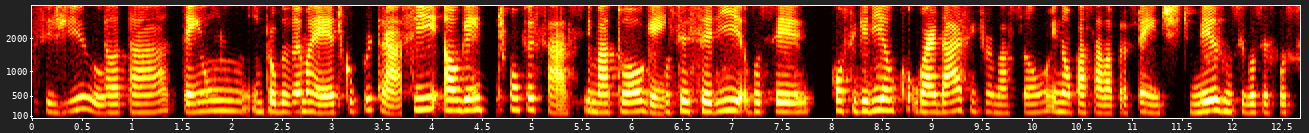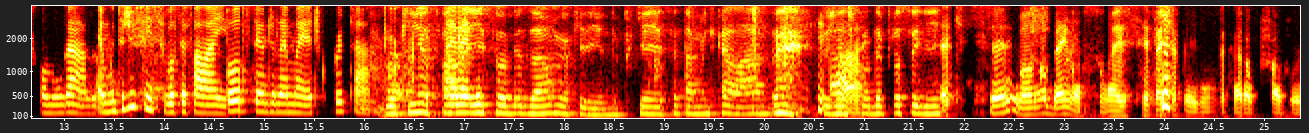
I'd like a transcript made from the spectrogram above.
sigilo, ela tá, tem um, um problema ético por trás. Se alguém te confessasse que matou alguém, você seria. Você conseguiriam guardar essa informação e não passar lá para frente, mesmo se você fosse excomungado? É muito difícil você falar isso. Todos têm um dilema ético por trás. Luquinhas, fala aí, aí sua visão, meu querido, porque você tá muito calado pra gente ah, poder prosseguir. É que você falou bem no assunto, mas repete a pergunta, Carol, por favor.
